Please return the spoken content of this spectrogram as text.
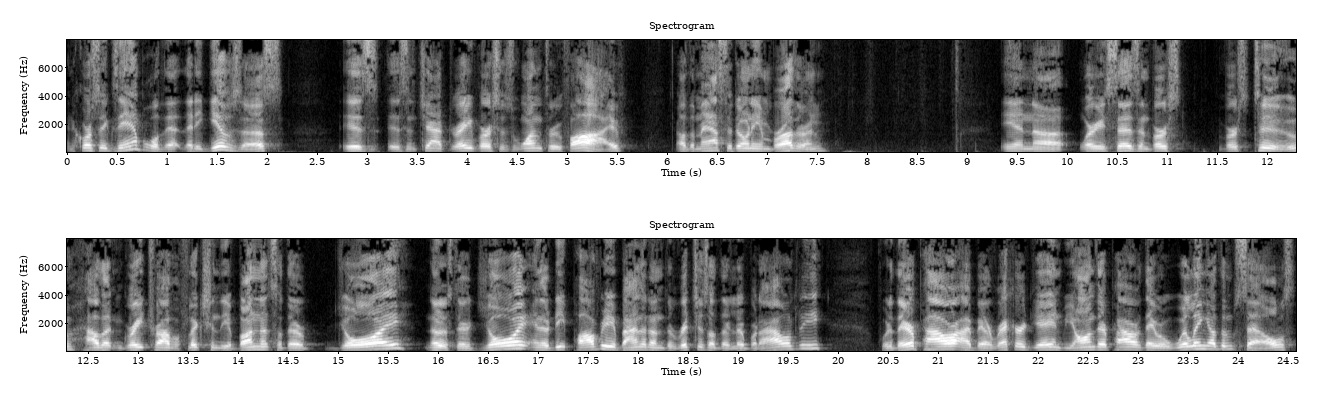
And of course, the example that, that he gives us is, is in chapter 8, verses 1 through 5 of the Macedonian brethren, in uh, where he says in verse, verse 2 how that in great trial of affliction the abundance of their joy, notice their joy and their deep poverty abounded unto the riches of their liberality. For their power I bear record, yea, and beyond their power they were willing of themselves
